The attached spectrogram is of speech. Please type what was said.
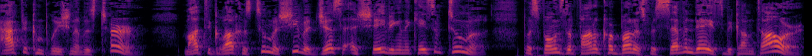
after completion of his term. Matiglachas Tuma Shiva, just as shaving in a case of Tuma, postpones the final Karbanas for seven days to become Tahor,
